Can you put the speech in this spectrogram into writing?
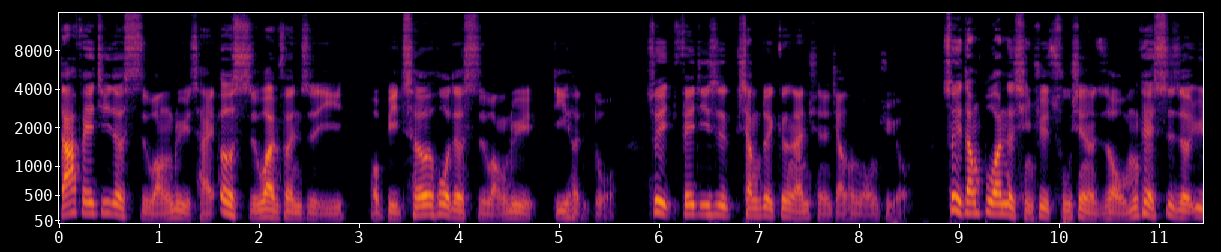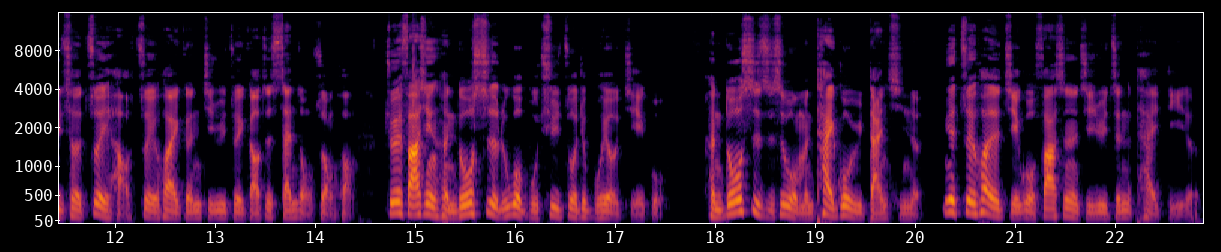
搭飞机的死亡率才二十万分之一哦，比车祸的死亡率低很多。所以飞机是相对更安全的交通工具哦。所以当不安的情绪出现了之后，我们可以试着预测最好、最坏跟几率最高这三种状况，就会发现很多事如果不去做，就不会有结果。很多事只是我们太过于担心了，因为最坏的结果发生的几率真的太低了。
